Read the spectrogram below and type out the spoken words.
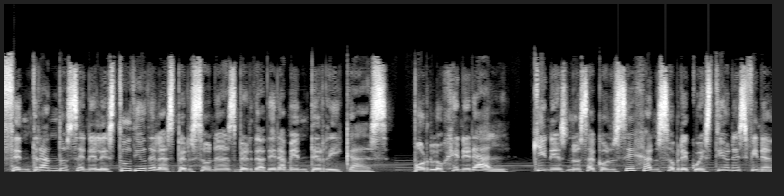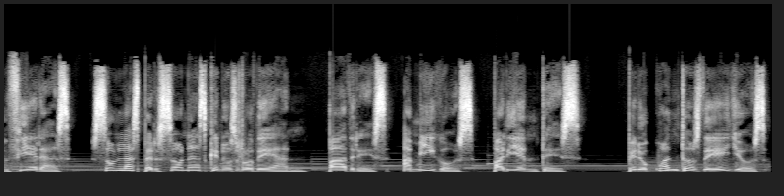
centrándose en el estudio de las personas verdaderamente ricas. Por lo general, quienes nos aconsejan sobre cuestiones financieras son las personas que nos rodean, padres, amigos, parientes, pero ¿cuántos de ellos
